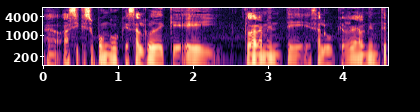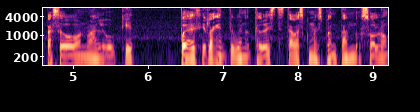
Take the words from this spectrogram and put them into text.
Uh, así que supongo que es algo de que hey, claramente es algo que realmente pasó, no algo que pueda decir la gente, bueno, tal vez te estabas como espantando solo,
